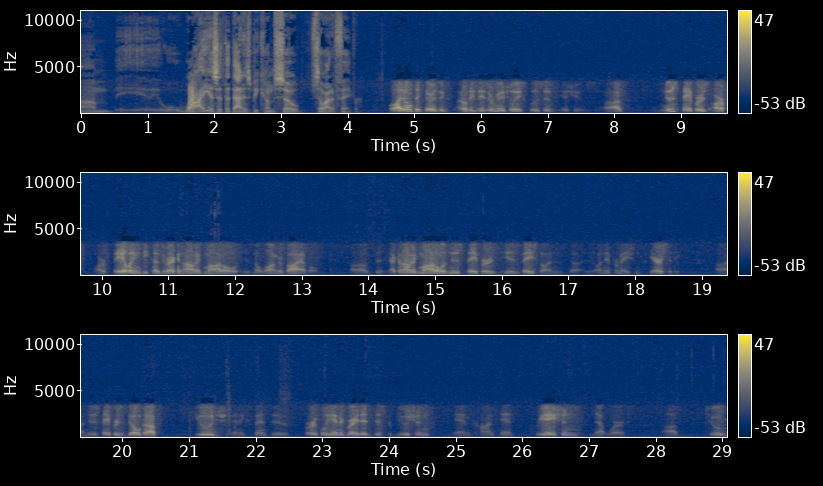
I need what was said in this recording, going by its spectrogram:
Um, why is it that that has become so so out of favor? Well, I don't think there's. I don't think these are mutually exclusive issues. Uh, newspapers are are failing because their economic model is no longer viable. Uh, the economic model of newspapers is based on uh, on information scarcity. Uh, newspapers built up huge and expensive vertically integrated distribution and content creation networks uh, to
